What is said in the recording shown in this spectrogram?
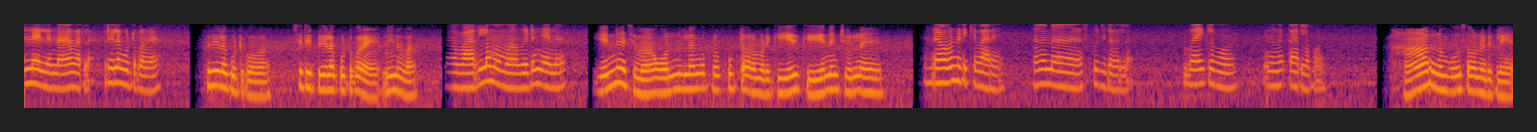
இல்லை இல்லை நான் வரல. இப்படியெல்லாம் கூப்பிட்டு போங்க. பிரியலா கூட்டு போவா? சரி பிரியலா கூட்டு போகிறேன் நீனும் வா. நான் வரல மாமா விடுங்க என்ன. என்னாச்சுமா ஒன்றும் இல்லைங்க அப்புறம் கூப்பிட்டா வர மாட்டேக்கு எதுக்கு? என்னன்னு சொல்லேன் ரவுண்ட் அடிக்க வரேன். ஆனால் நான் ஸ்கூட்டியில் வரல. பைக்கில் போவேன். இல்லைன்னா காரில் போவேன். ஆறு நம்ம புதுசாக ஒன்றும் எடுக்கலையே.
